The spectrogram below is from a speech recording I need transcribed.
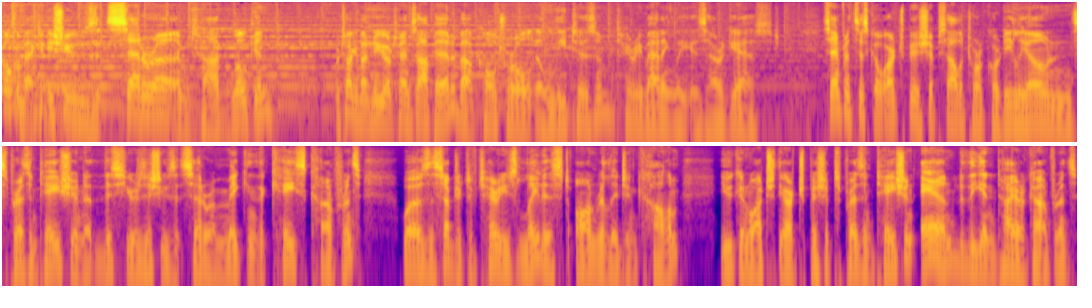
Welcome back to Issues Etc. I'm Todd Wilken. We're talking about New York Times op ed about cultural elitism. Terry Mattingly is our guest. San Francisco Archbishop Salvatore Cordileone's presentation at this year's Issues Etc. Making the Case conference was the subject of Terry's latest On Religion column. You can watch the Archbishop's presentation and the entire conference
